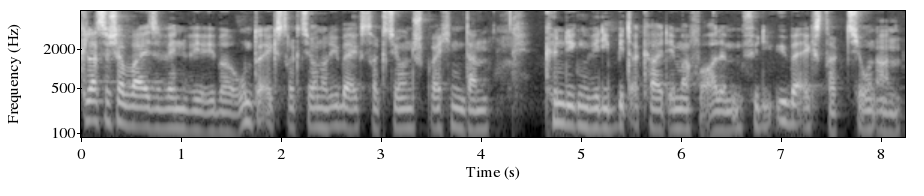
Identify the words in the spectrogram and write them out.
Klassischerweise, wenn wir über Unterextraktion und Überextraktion sprechen, dann kündigen wir die Bitterkeit immer vor allem für die Überextraktion an.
